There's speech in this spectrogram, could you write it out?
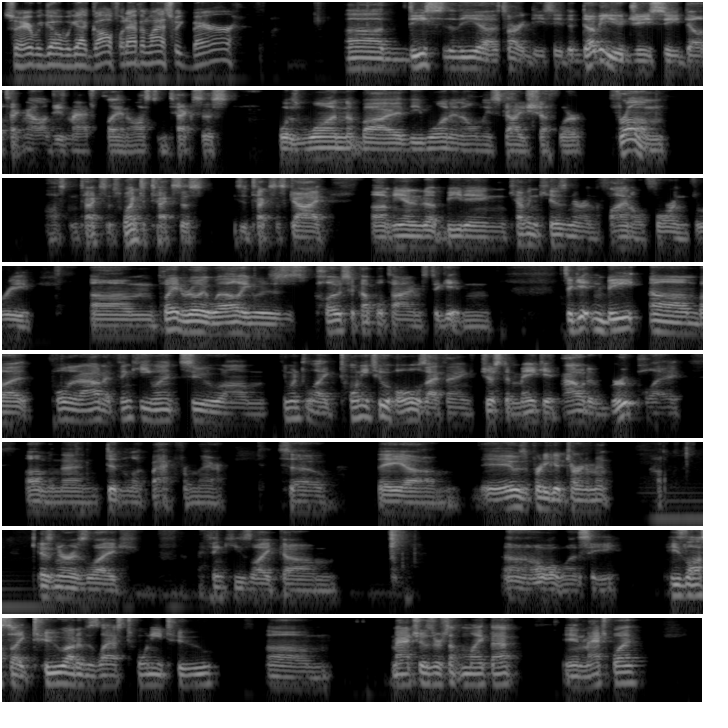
So here we go. We got golf. What happened last week, Bear? Uh, DC, the uh, sorry, DC, the WGC Dell Technologies match play in Austin, Texas, was won by the one and only Scotty Scheffler from Austin, Texas. Went to Texas. He's a Texas guy. Um, he ended up beating Kevin Kisner in the final, four and three. Um, played really well. He was close a couple times to getting to getting beat, um, but pulled it out. I think he went to um, he went to like 22 holes, I think, just to make it out of group play, um, and then didn't look back from there. So they um, it was a pretty good tournament. Kisner is like, I think he's like, um, oh, what was he? He's lost like two out of his last 22 um, matches or something like that in match play,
